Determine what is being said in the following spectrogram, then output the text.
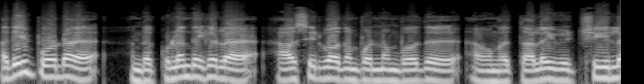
அதே போல அந்த குழந்தைகளை ஆசீர்வாதம் பண்ணும்போது அவங்க தலை உச்சியில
